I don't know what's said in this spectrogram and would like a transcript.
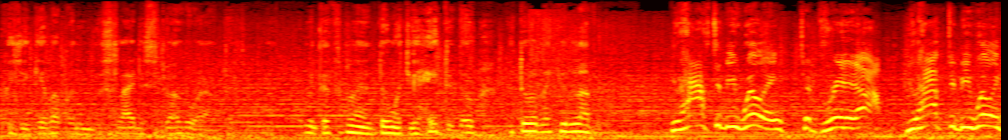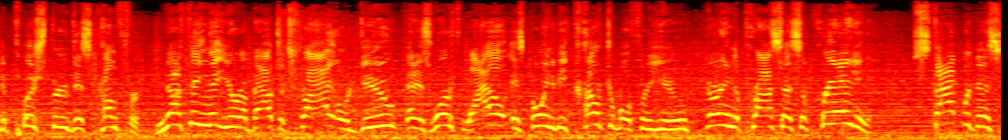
Because you give up on the slightest struggle without discipline. Mean, discipline is doing what you hate to do, but do it like you love it. You have to be willing to grit it out. You have to be willing to push through discomfort. Nothing that you're about to try or do that is worthwhile is going to be comfortable for you during the process of creating it. Stop with this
